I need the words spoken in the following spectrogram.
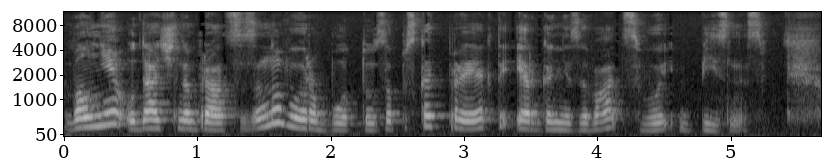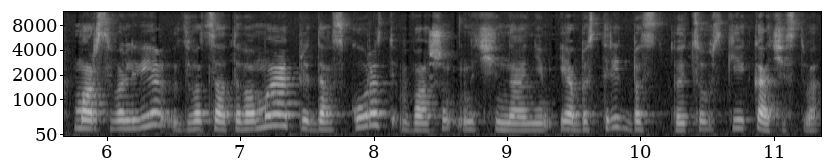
волне удачно браться за новую работу, запускать проекты и организовать свой бизнес. Марс во Льве 20 мая придаст скорость вашим начинаниям и обострит бойцовские качества,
